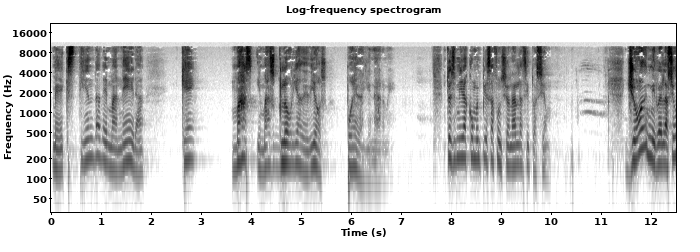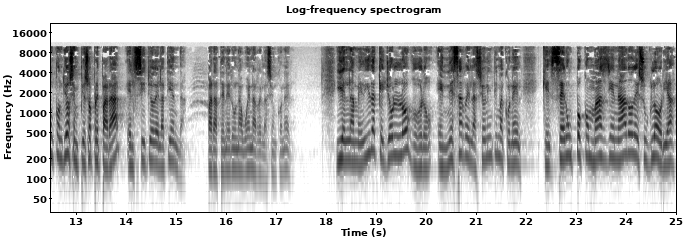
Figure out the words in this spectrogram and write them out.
me extienda de manera que más y más gloria de Dios pueda llenarme. Entonces mira cómo empieza a funcionar la situación. Yo en mi relación con Dios empiezo a preparar el sitio de la tienda para tener una buena relación con Él. Y en la medida que yo logro en esa relación íntima con Él que ser un poco más llenado de su gloria,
